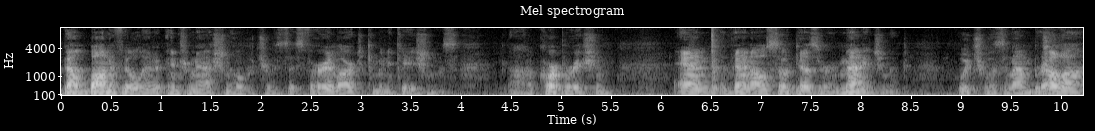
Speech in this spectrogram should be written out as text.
Bonneville International, which was this very large communications uh, corporation, and then also Deseret Management, which was an umbrella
